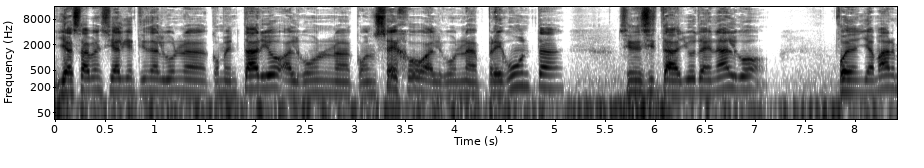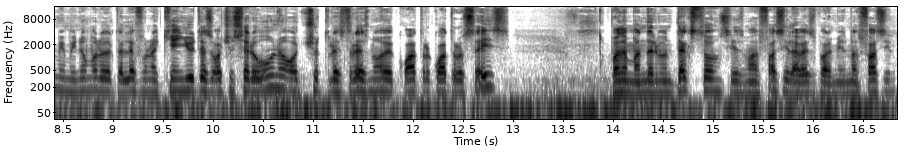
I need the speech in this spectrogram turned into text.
ya saben si alguien tiene algún comentario, algún consejo, alguna pregunta, si necesita ayuda en algo, pueden llamarme. Mi número de teléfono aquí en Utah es 801-833-9446. Pueden mandarme un texto si es más fácil, a veces para mí es más fácil.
